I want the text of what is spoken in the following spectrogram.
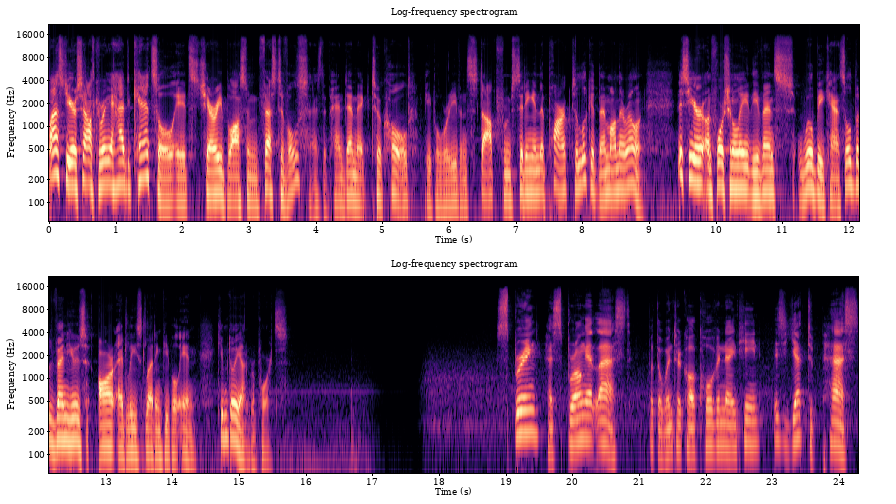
Last year, South Korea had to cancel its cherry blossom festivals as the pandemic took hold. People were even stopped from sitting in the park to look at them on their own. This year, unfortunately, the events will be canceled, but venues are at least letting people in. Kim Do-yeon reports. Spring has sprung at last, but the winter called COVID-19 is yet to pass.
